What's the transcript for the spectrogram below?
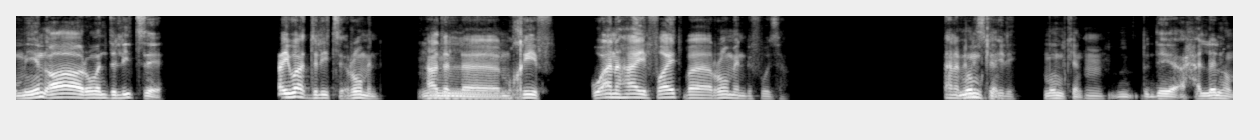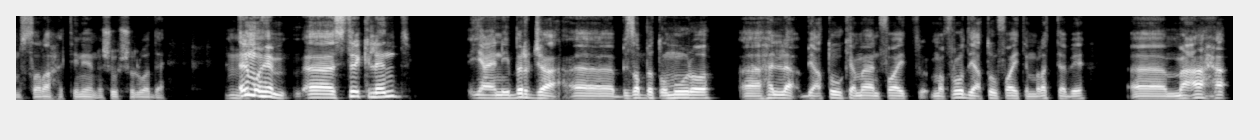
ومين؟ آه رومان ديليتزي أيوه ديليتزي رومان هذا المخيف وأنا هاي ال fight رومان بفوزها. أنا بالنسبة ممكن لي ممكن. مم. بدي أحللهم الصراحة الاثنين أشوف شو الوضع. مم. المهم آه ستريكلند يعني برجع آه بظبط أموره. آه هلأ بيعطوه كمان fight مفروض يعطوه fight مرتبة. آه معاه حق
